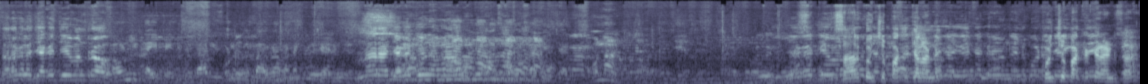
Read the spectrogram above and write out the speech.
సలగల జగజ్జీవన్ రావు. ఉన్నారా జగజ్జీవన్ రావు? జగజ్జీవన్ సార్ కొంచెం పక్కకి వెళ్ళండి. కొంచెం. పక్కకి రండి సార్.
